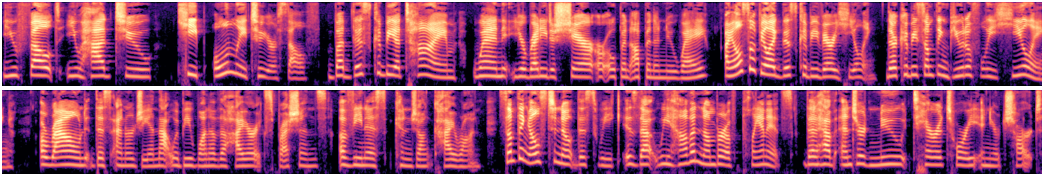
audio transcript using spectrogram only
you felt you had to keep only to yourself. But this could be a time when you're ready to share or open up in a new way. I also feel like this could be very healing. There could be something beautifully healing around this energy, and that would be one of the higher expressions of Venus conjunct Chiron. Something else to note this week is that we have a number of planets that have entered new territory in your chart,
